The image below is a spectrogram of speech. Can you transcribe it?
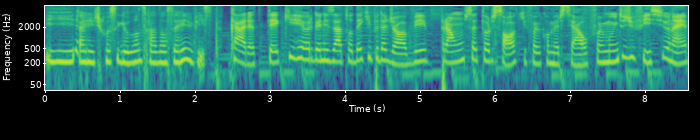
e a gente conseguiu lançar a nossa revista. Cara, ter que reorganizar toda a equipe da Job para um setor só, que foi o comercial, foi muito difícil, né?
